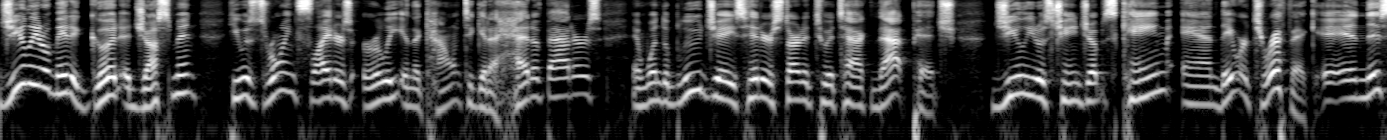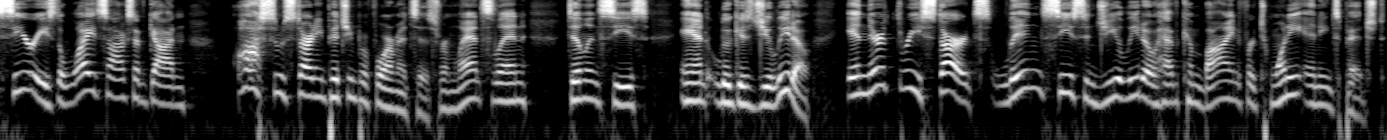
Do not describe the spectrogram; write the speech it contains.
Giolito made a good adjustment. He was throwing sliders early in the count to get ahead of batters, and when the Blue Jays hitters started to attack that pitch, Giolito's changeups came and they were terrific. In this series, the White Sox have gotten awesome starting pitching performances from Lance Lynn, Dylan Cease, and Lucas Giolito. In their three starts, Lynn, Cease, and Giolito have combined for 20 innings pitched,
